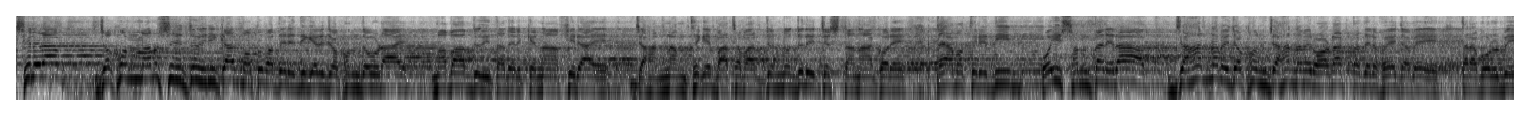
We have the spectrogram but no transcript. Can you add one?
ছেলেরা যখন মানুষের তৈরিকার মতবাদের দিকে যখন দৌড়ায় মা বাপ যদি তাদেরকে না ফিরায় যাহার জাহান্নাম থেকে বাঁচাবার জন্য যদি চেষ্টা না করে, কেয়ামতের দিন ওই সন্তানেরা জাহান্নামে যখন জাহান জাহান্নামের অর্ডার তাদের হয়ে যাবে। তারা বলবে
